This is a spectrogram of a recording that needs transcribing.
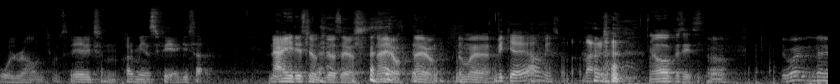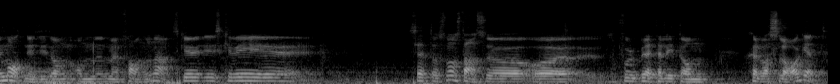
allround kan man säga. Det är liksom arméns fegisar. Nej, det skulle jag inte vilja säga. Nej då, nej då. De är... Vilka är arméshundar? Nej. ja, precis. Ja. Det var väldigt matnyttigt om, om de här fanorna. Ska, ska vi sätta oss någonstans och, och, så får du berätta lite om själva slaget.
